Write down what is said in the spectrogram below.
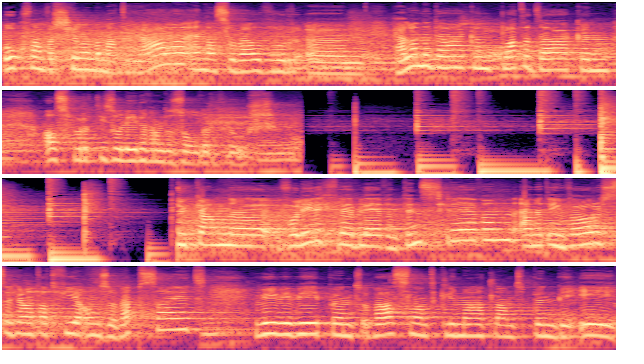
ook van verschillende materialen. En dat zowel voor um, hellende daken, platte daken als voor het isoleren van de zoldervloer. U kan uh, volledig vrijblijvend inschrijven en het eenvoudigste gaat dat via onze website www.waaslandklimaatland.be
